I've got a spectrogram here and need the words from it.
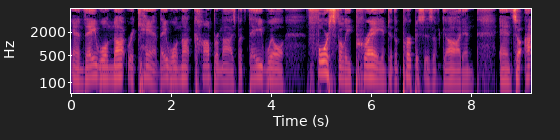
and they will not recant, they will not compromise, but they will forcefully pray into the purposes of God. And and so I,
